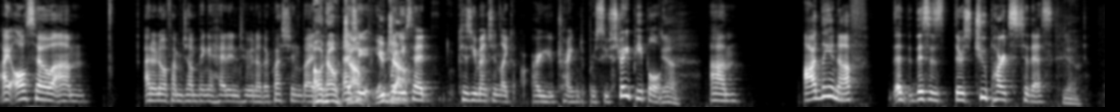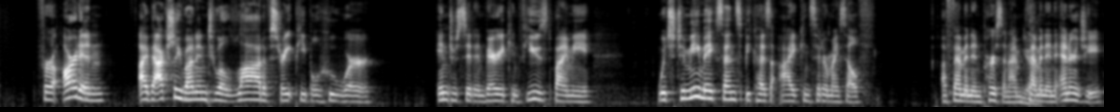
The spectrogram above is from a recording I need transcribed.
I also um I don't know if I'm jumping ahead into another question, but Oh, no, as jump. You, You when jump. you said because you mentioned like, are you trying to pursue straight people? Yeah. Um, oddly enough, this is there's two parts to this. Yeah. For Arden, I've actually run into a lot of straight people who were interested and very confused by me, which to me makes sense because I consider myself a feminine person. I'm Yeah. feminine energy.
